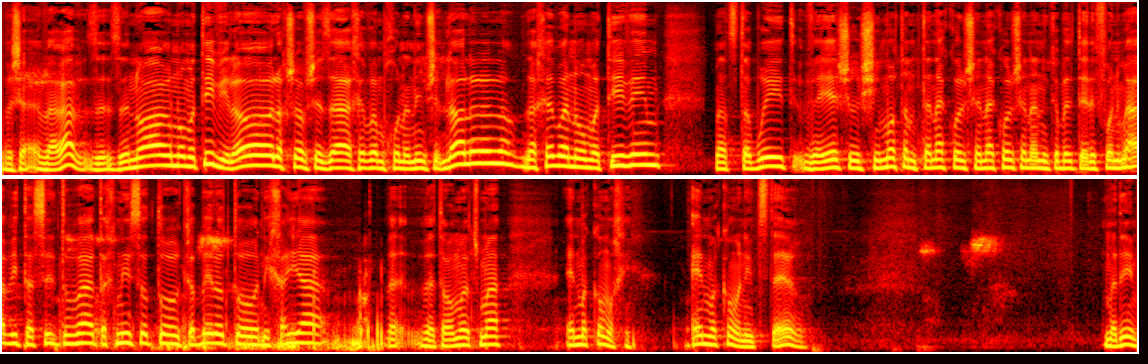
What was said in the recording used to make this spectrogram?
וש... והרב, זה, זה נוער נורמטיבי, לא לחשוב שזה החבר'ה המחוננים של... לא, לא, לא, לא, זה החבר'ה הנורמטיביים מארצות הברית, ויש רשימות המתנה כל שנה, כל שנה אני מקבל טלפונים, אבי, תעשה לי טובה, תכניס אותו, קבל אותו, אני חיה. ו... ואתה אומר, שמע, אין מקום, אחי. אין מקום, אני מצטער. מדהים,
